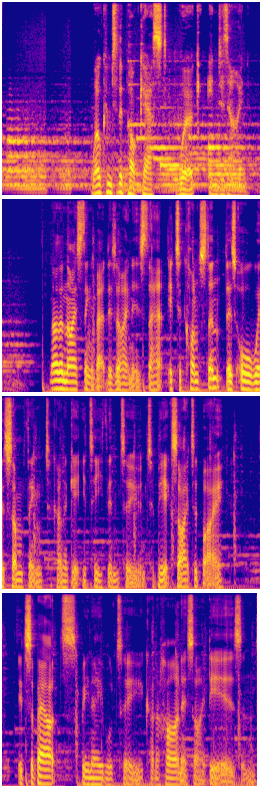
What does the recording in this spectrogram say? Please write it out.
Welcome to the podcast Work in Design. Another nice thing about design is that it's a constant. There's always something to kind of get your teeth into and to be excited by. It's about being able to kind of harness ideas and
